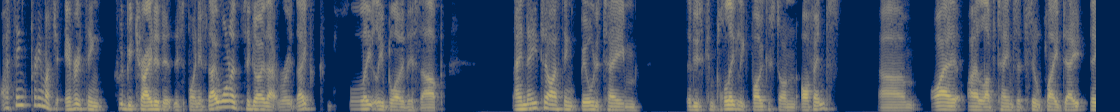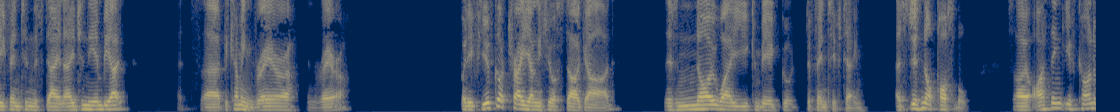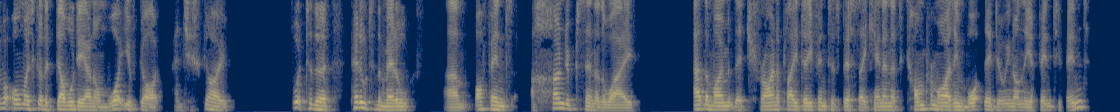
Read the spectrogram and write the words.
I think pretty much everything could be traded at this point. If they wanted to go that route, they could completely blow this up. They need to, I think, build a team that is completely focused on offense. Um, I I love teams that still play de- defense in this day and age in the NBA. It's uh, becoming rarer and rarer. But if you've got Trae Young as your star guard, there's no way you can be a good defensive team. It's just not possible. So I think you've kind of almost got to double down on what you've got and just go foot to the pedal to the metal. Um, offense 100% of the way. At the moment, they're trying to play defense as best they can, and it's compromising what they're doing on the offensive end.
